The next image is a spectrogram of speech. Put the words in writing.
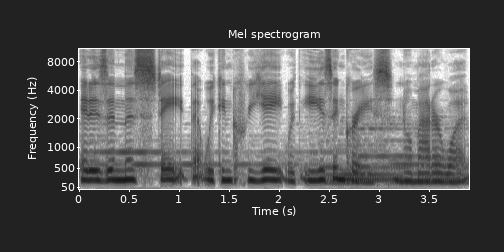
It is in this state that we can create with ease and grace no matter what.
